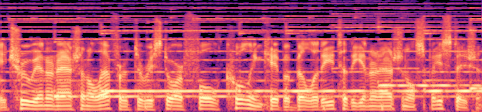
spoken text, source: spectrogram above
A true international effort to restore full cooling capability to the International Space Station.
